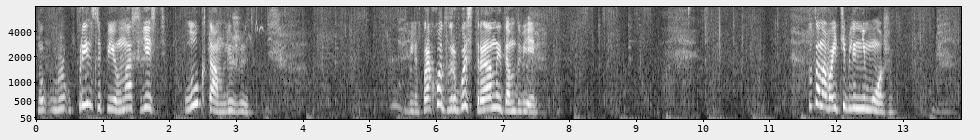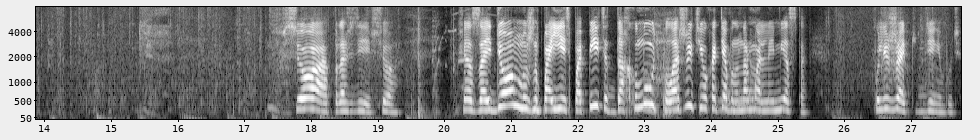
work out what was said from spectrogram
Ну, в, принципе, у нас есть лук там лежит. Блин, проход с другой стороны, там дверь. Тут она войти, блин, не может. Все, подожди, все. Сейчас зайдем, нужно поесть, попить, отдохнуть, положить ее хотя бы на нормальное место. Полежать тут где-нибудь.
